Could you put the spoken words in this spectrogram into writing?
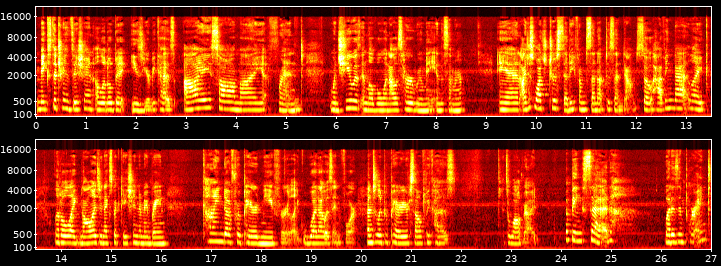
makes the transition a little bit easier because I saw my friend when she was in level one, I was her roommate in the summer and I just watched her study from sun up to sundown. So having that like little like knowledge and expectation in my brain kind of prepared me for like what I was in for. Mentally prepare yourself because it's a wild ride. That being said, what is important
